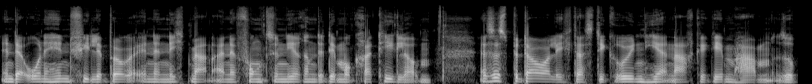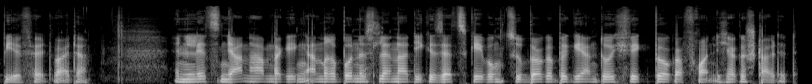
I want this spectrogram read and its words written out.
in der ohnehin viele Bürgerinnen nicht mehr an eine funktionierende Demokratie glauben. Es ist bedauerlich, dass die Grünen hier nachgegeben haben, so Bielfeld weiter. In den letzten Jahren haben dagegen andere Bundesländer die Gesetzgebung zu Bürgerbegehren durchweg bürgerfreundlicher gestaltet.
